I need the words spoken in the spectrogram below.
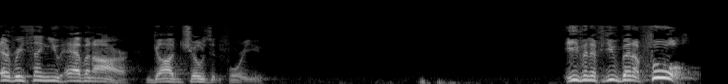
Everything you have and are, God chose it for you. Even if you've been a fool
